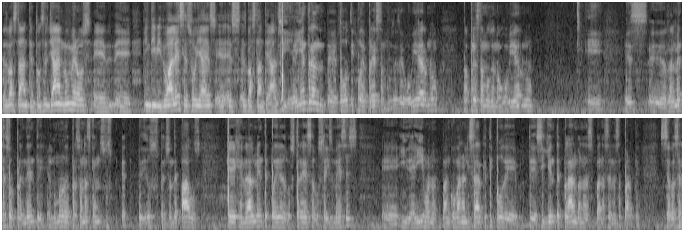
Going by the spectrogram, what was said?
Es bastante. Entonces ya números eh, individuales, eso ya es, es, es, bastante alto. Sí, ahí entran eh, todo tipo de préstamos, desde gobierno a préstamos de no gobierno. Eh, es realmente sorprendente el número de personas que han sus, pedido suspensión de pagos, que generalmente puede ir de los 3 a los 6 meses. Eh, y de ahí, bueno, el banco va a analizar qué tipo de, siguiente plan van a, van a hacer en esa parte. Se va a hacer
